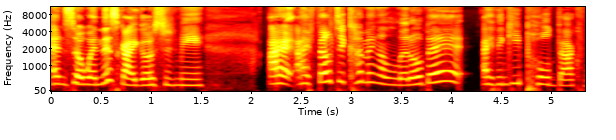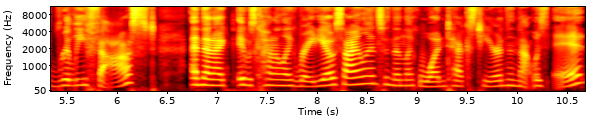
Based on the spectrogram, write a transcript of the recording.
And so when this guy ghosted me, I, I felt it coming a little bit. I think he pulled back really fast and then I it was kind of like radio silence and then like one text here and then that was it.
